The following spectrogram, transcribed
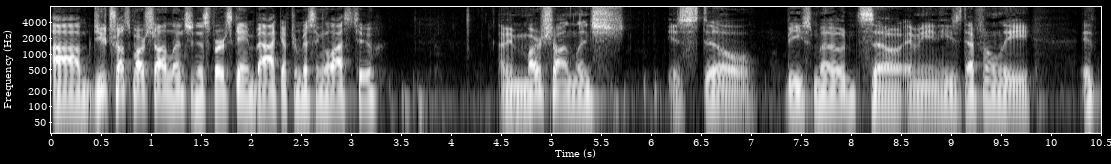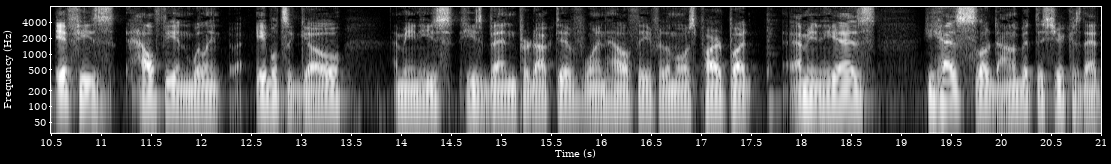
Um, do you trust Marshawn Lynch in his first game back after missing the last two? I mean, Marshawn Lynch is still beast mode. So I mean, he's definitely if if he's healthy and willing, able to go. I mean, he's he's been productive when healthy for the most part. But I mean, he has he has slowed down a bit this year because that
